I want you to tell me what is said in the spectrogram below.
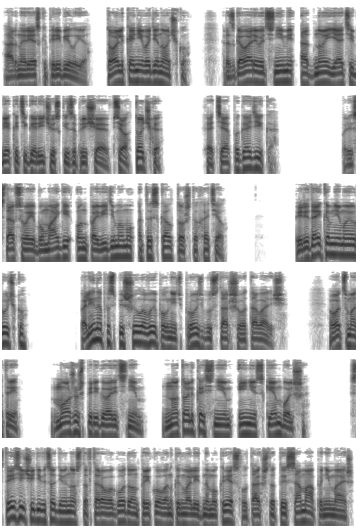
Арне резко перебил ее. «Только не в одиночку. Разговаривать с ними одной я тебе категорически запрещаю. Все, точка. Хотя, погоди-ка. Пристав свои бумаги, он, по-видимому, отыскал то, что хотел. «Передай-ка мне мою ручку». Полина поспешила выполнить просьбу старшего товарища. «Вот смотри, можешь переговорить с ним, но только с ним и ни с кем больше. С 1992 года он прикован к инвалидному креслу, так что ты сама понимаешь,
